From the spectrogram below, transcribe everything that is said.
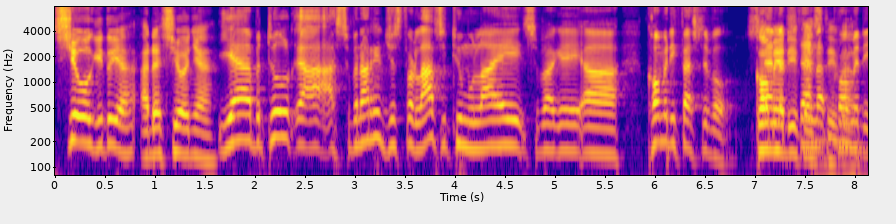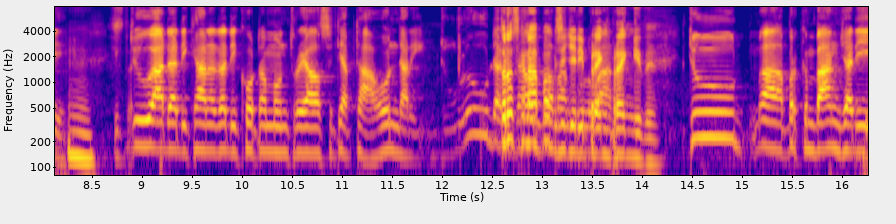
show gitu ya, ada show-nya. Ya betul. Ya, sebenarnya Just for Laughs itu mulai sebagai uh, comedy festival. Comedy stand-up festival. comedy. Itu ada di Kanada di kota Montreal setiap tahun dari dulu. Dari Terus tahun kenapa bisa jadi 80-an. prank-prank gitu? Itu uh, berkembang jadi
